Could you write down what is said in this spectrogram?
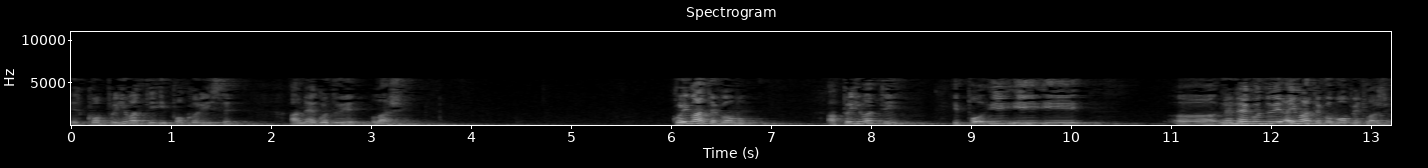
Jer ko prihvati i pokori se, a negoduje, laže. Ko imate gobu, a prihvati i, po, i, i, i uh, ne negoduje, a imate gobu, opet laže.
